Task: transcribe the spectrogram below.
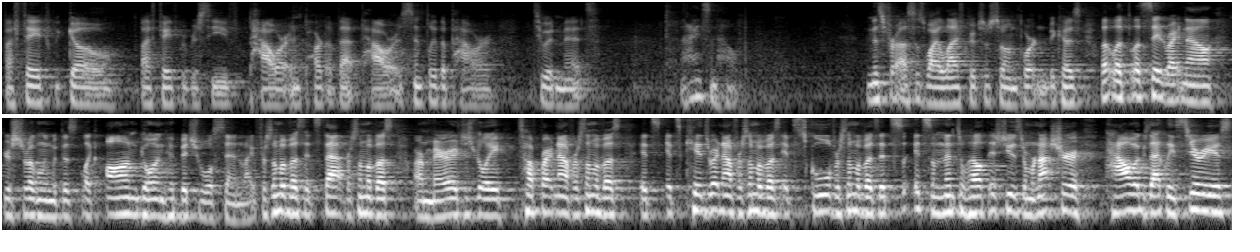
By faith, we go. By faith, we receive power. And part of that power is simply the power to admit, I need some help. And this for us is why life groups are so important because let, let, us say it right now you're struggling with this like ongoing habitual sin. Like for some of us, it's that. For some of us, our marriage is really tough right now. For some of us, it's, it's kids right now. For some of us, it's school. For some of us, it's, it's some mental health issues and we're not sure how exactly serious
